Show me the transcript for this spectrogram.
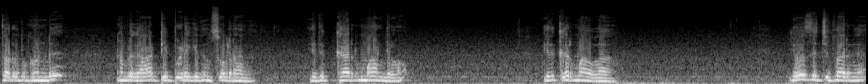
தொடர்பு கொண்டு நம்மளுக்கு ஆட்டி படைக்குதுன்னு சொல்கிறாங்க இது கர்மான்றோம். இது கர்மாவா? யோசிச்சு பாருங்க.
